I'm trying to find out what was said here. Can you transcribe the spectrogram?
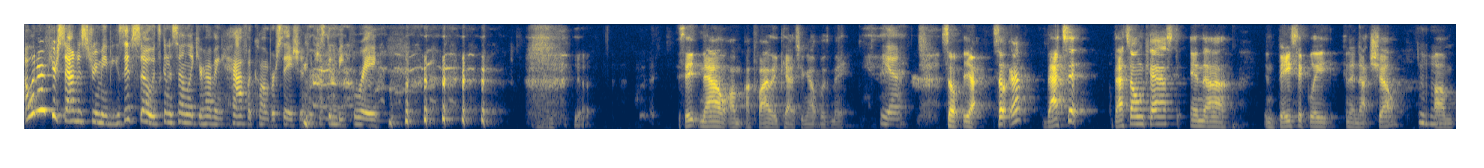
I wonder if your sound is streaming because if so, it's going to sound like you're having half a conversation, which is going to be great. yeah. See, now I'm, I'm finally catching up with me. Yeah. So yeah, so yeah, that's it. That's Owncast in uh in basically in a nutshell. Mhm. Um,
